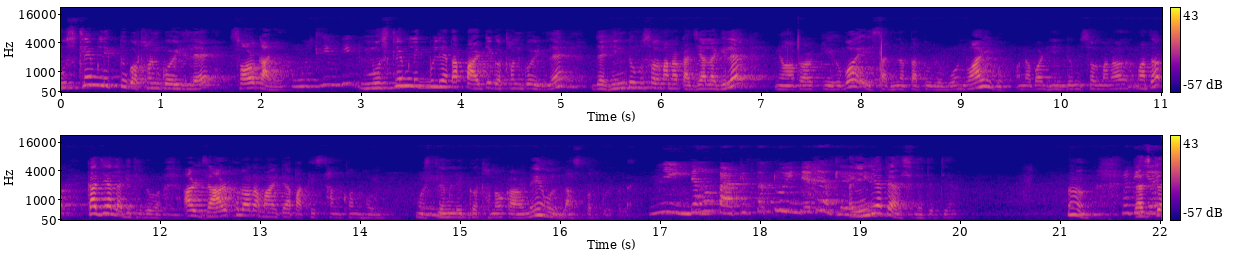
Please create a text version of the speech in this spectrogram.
মুছলিম লীগটো গঠন কৰি দিলে চৰকাৰে। মুছলিম লীগ? বুলি এটা পাৰ্টি গঠন কৰি দিলে যে হিন্দু মুছলমানৰ কাজিয়া লাগিলে ইহঁতৰ কি হ'ব এই স্বাধীনতাটো ল'ব নোৱাৰিব। অনবৰত হিন্দু মুছলমানৰ মাজত কাজিয়া লাগি থাকিব। আৰু যাৰ ফলত আমাৰ এতিয়া পাকিস্তানখন হ'ল মুছলিম লীগ গঠনৰ কাৰণেই হ'ল লাষ্টত গৈ পেলাই। ইণ্ডিয়াতে আছিলে তেতিয়া। তাৰপিছতে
